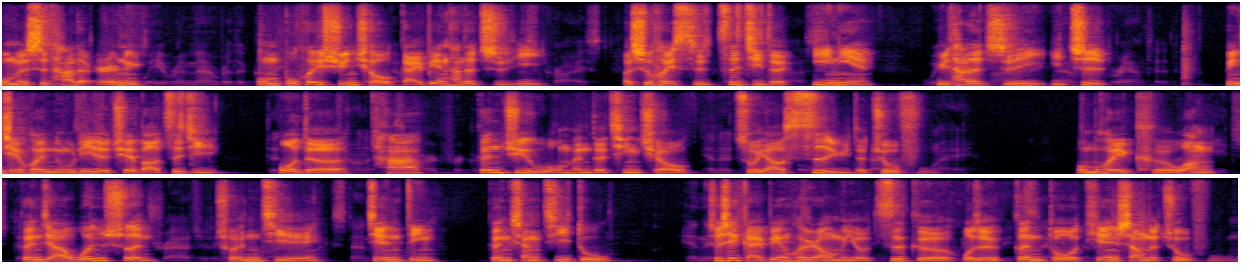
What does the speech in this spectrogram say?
我们是他的儿女，我们不会寻求改变他的旨意，而是会使自己的意念与他的旨意一致，并且会努力的确保自己获得他根据我们的请求所要赐予的祝福。我们会渴望更加温顺、纯洁、坚定，更像基督。这些改变会让我们有资格获得更多天上的祝福。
